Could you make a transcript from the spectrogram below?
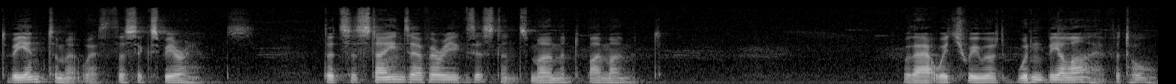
to be intimate with this experience that sustains our very existence moment by moment, without which we would, wouldn't be alive at all.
